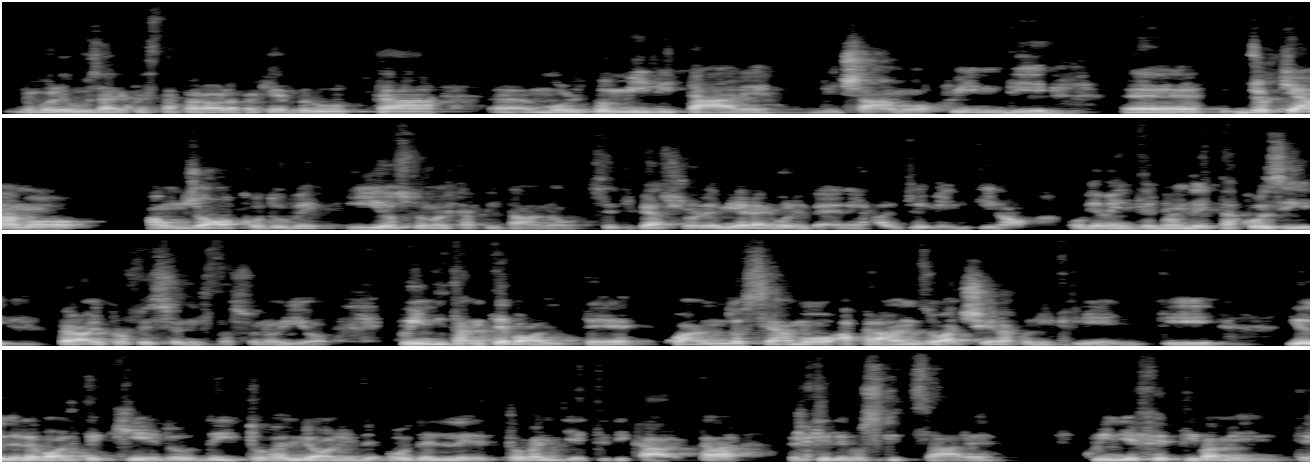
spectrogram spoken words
non volevo usare questa parola perché è brutta, eh, molto militare, diciamo, quindi eh, giochiamo a un gioco dove io sono il capitano. Se ti piacciono le mie regole, bene, altrimenti no. Ovviamente non detta così, però il professionista sono io. Quindi tante volte, quando siamo a pranzo o a cena con i clienti, io delle volte chiedo dei tovaglioli o delle tovagliette di carta perché devo schizzare. Quindi effettivamente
